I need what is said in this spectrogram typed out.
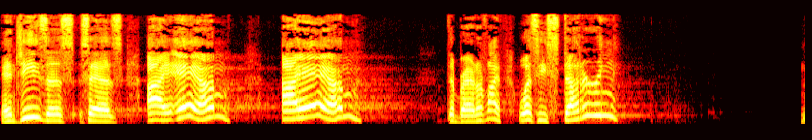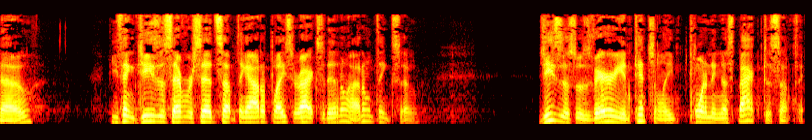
And Jesus says, I am, I am the bread of life. Was he stuttering? No. You think Jesus ever said something out of place or accidental? I don't think so. Jesus was very intentionally pointing us back to something.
